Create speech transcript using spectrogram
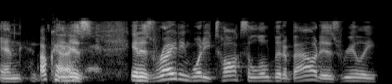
And okay. in his in his writing, what he talks a little bit about is really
